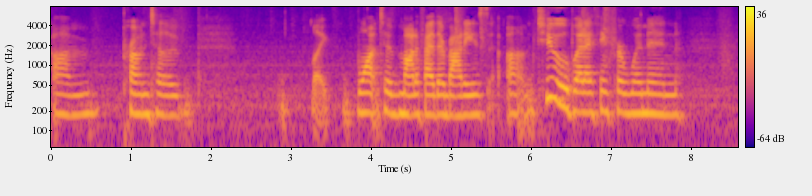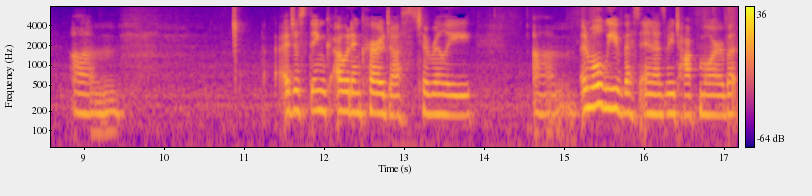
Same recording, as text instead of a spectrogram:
um, prone to like want to modify their bodies um, too. But I think for women, um, I just think I would encourage us to really. Um, and we'll weave this in as we talk more, but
